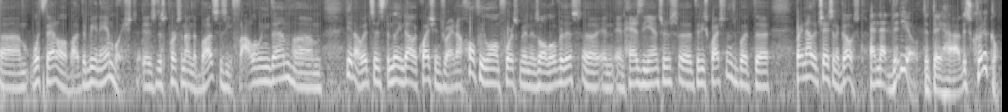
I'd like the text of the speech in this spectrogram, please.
Um, what's that all about? They're being ambushed. Is this person on the bus? Is he following them? Um, you know, it's, it's the million dollar questions right now. Hopefully, law enforcement is all over this uh, and, and has the answers uh, to these questions. But uh, right now, they're chasing a ghost. And that video that they have is critical.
